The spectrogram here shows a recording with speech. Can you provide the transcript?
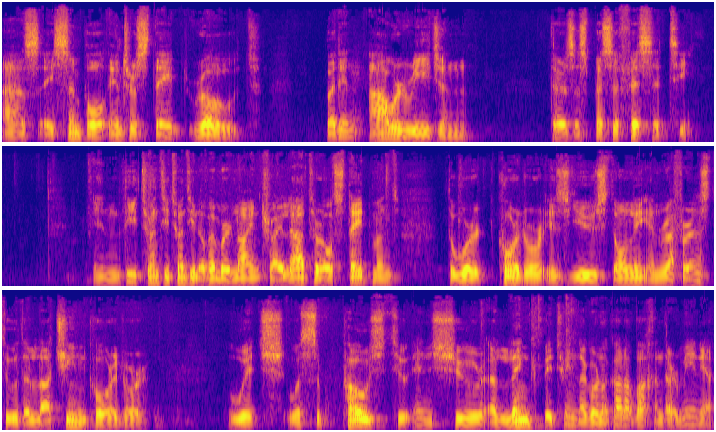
as a simple interstate road, but in our region, there's a specificity. In the 2020 November 9 trilateral statement, the word corridor is used only in reference to the Lachin corridor, which was supposed to ensure a link between Nagorno Karabakh and Armenia.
